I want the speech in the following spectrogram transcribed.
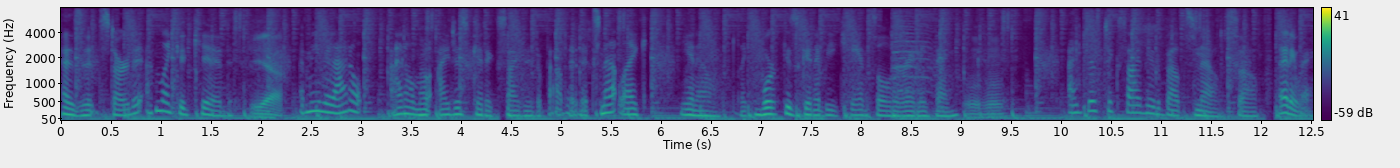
Has it started?" I'm like a kid. yeah, I mean, I don't, I don't know. I just get excited about it. It's not like, you know, like work is going to be canceled or anything. Mm-hmm. I'm just excited about snow. So anyway,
